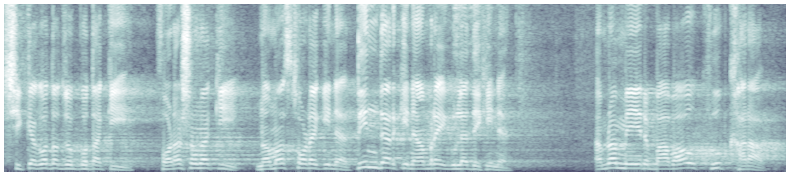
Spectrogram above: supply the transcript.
শিক্ষাগত যোগ্যতা কি? পড়াশোনা কি? নমাজ পড়ে কিনা? দিনদার কিনা? আমরা এগুলা দেখি না। আমরা মেয়ের বাবাও খুব খারাপ।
